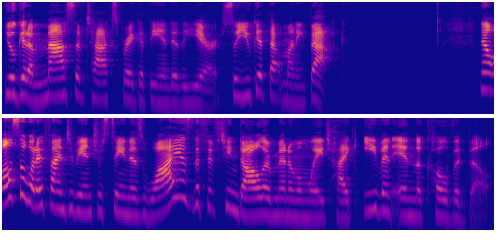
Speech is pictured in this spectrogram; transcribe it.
you'll get a massive tax break at the end of the year. So you get that money back. Now, also, what I find to be interesting is why is the $15 minimum wage hike even in the COVID bill?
